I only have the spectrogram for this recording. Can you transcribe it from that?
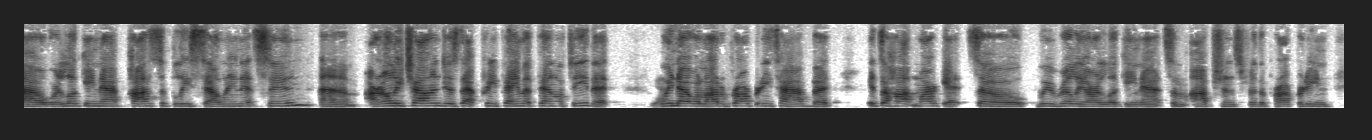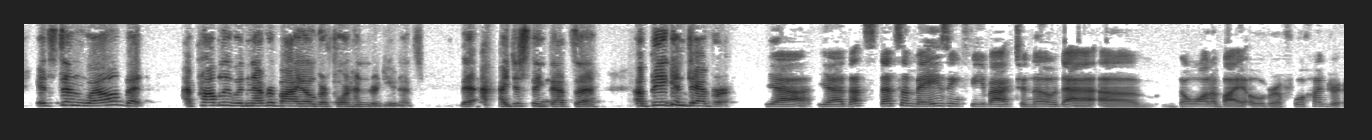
uh, we're looking at possibly selling it soon um, our only challenge is that prepayment penalty that yes. we know a lot of properties have but it's a hot market so we really are looking at some options for the property and it's done well but i probably would never buy over 400 units I just think that's a a big endeavor. Yeah, yeah, that's that's amazing feedback to know that um don't want to buy over a 400.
